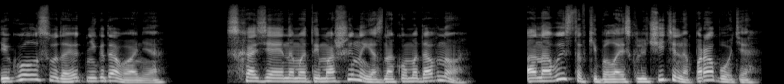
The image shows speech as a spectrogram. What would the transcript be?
и голос выдает негодование. С хозяином этой машины я знакома давно, а на выставке была исключительно по работе.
